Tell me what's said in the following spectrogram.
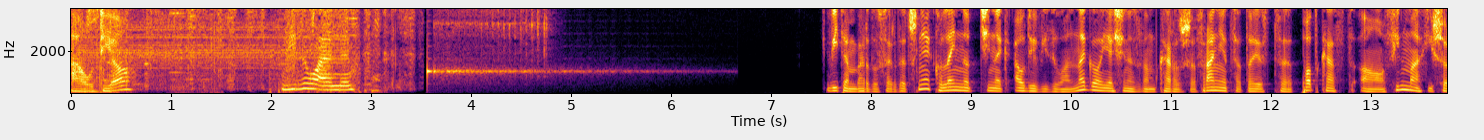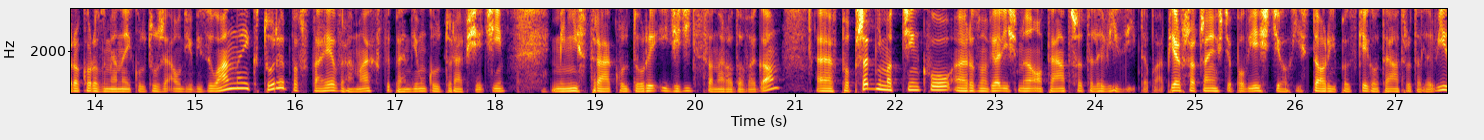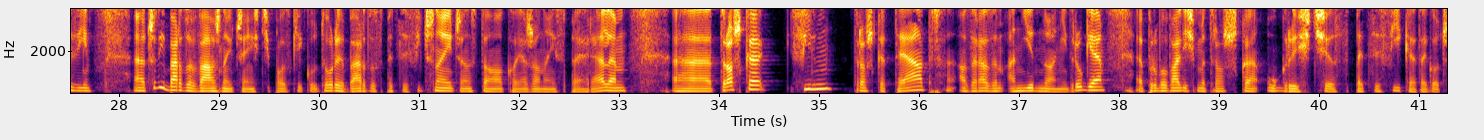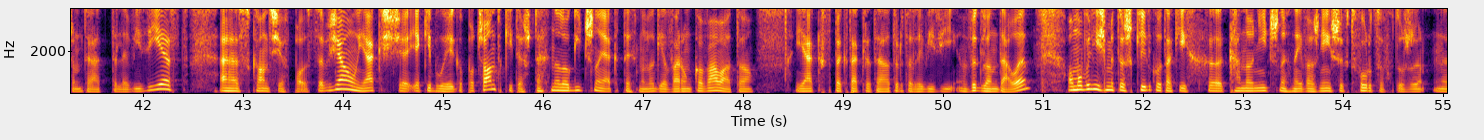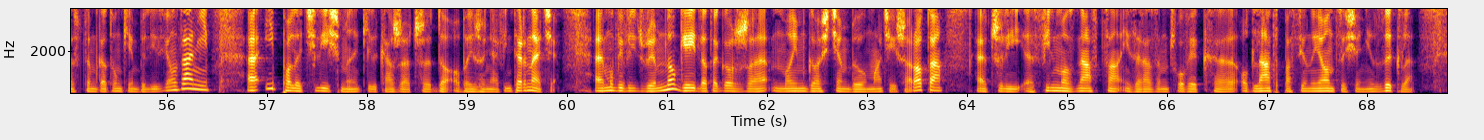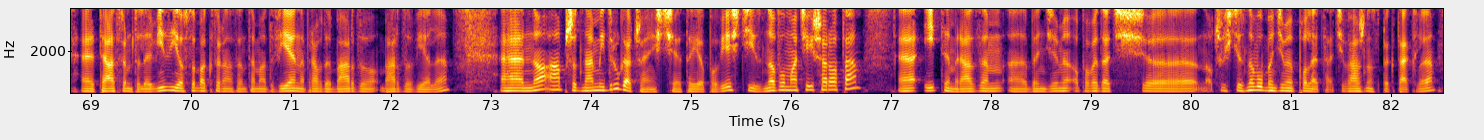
Audio. Wizualny. Witam bardzo serdecznie. Kolejny odcinek audiowizualnego. Ja się nazywam Karol Szafraniec, a to jest podcast o filmach i szeroko rozumianej kulturze audiowizualnej, który powstaje w ramach stypendium Kultura w sieci Ministra Kultury i Dziedzictwa Narodowego. W poprzednim odcinku rozmawialiśmy o teatrze telewizji. To była pierwsza część opowieści o historii polskiego teatru telewizji, czyli bardzo ważnej części polskiej kultury, bardzo specyficznej, często kojarzonej z PRL-em. Troszkę film troszkę teatr, a zarazem ani jedno, ani drugie. Próbowaliśmy troszkę ugryźć specyfikę tego, czym teatr telewizji jest, skąd się w Polsce wziął, jak się, jakie były jego początki, też technologiczne, jak technologia warunkowała to, jak spektakle teatru telewizji wyglądały. Omówiliśmy też kilku takich kanonicznych, najważniejszych twórców, którzy z tym gatunkiem byli związani i poleciliśmy kilka rzeczy do obejrzenia w internecie. Mówię w liczbie mnogiej, dlatego że moim gościem był Maciej Szarota, czyli filmoznawca, i zarazem człowiek e, od lat pasjonujący się niezwykle e, teatrem telewizji, osoba, która na ten temat wie naprawdę bardzo, bardzo wiele. E, no a przed nami druga część tej opowieści, znowu Maciej Szarota i tym razem będziemy opowiadać, no oczywiście znowu będziemy polecać ważne spektakle,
